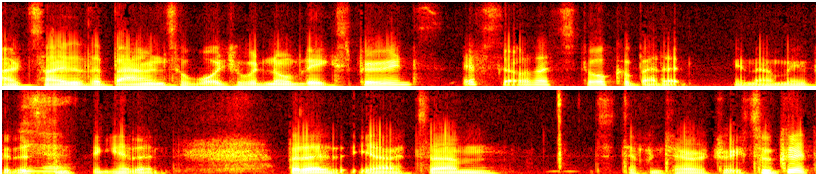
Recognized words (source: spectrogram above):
outside of the bounds of what you would normally experience? If so, let's talk about it. You know, maybe there's Yeah. something in it. But uh, you know, it's um, it's a different territory. So good.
